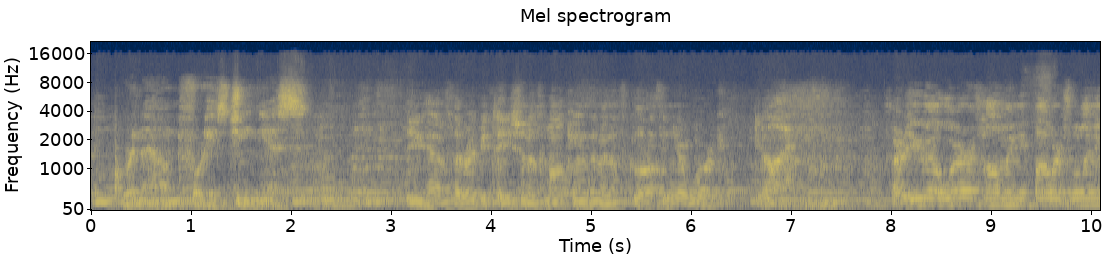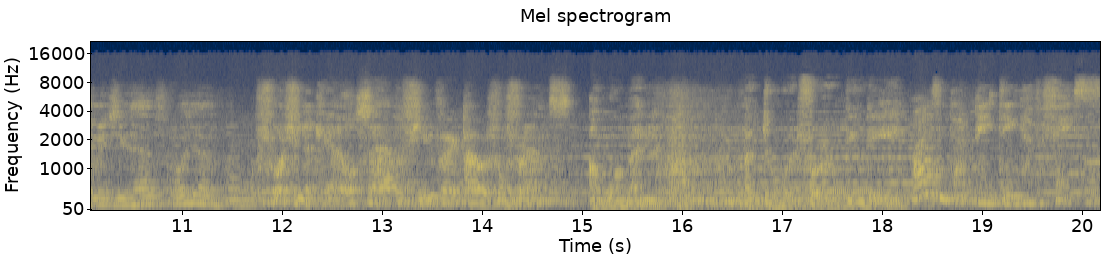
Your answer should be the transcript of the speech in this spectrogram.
renowned for his genius. Do you have the reputation of mocking the men of cloth in your work. Do I? Are you aware of how many powerful enemies you have, Well, yeah. Fortunately, I also have a few very powerful friends. A woman, adored for her beauty. Why doesn't that painting have a face?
